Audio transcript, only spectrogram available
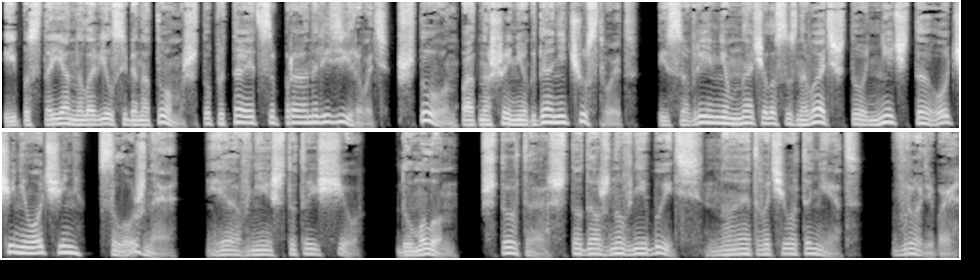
И постоянно ловил себя на том, что пытается проанализировать, что он по отношению к Дане чувствует, и со временем начал осознавать, что нечто очень и очень сложное. «Я в ней что-то ищу», — думал он. «Что-то, что должно в ней быть, но этого чего-то нет. Вроде бы.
